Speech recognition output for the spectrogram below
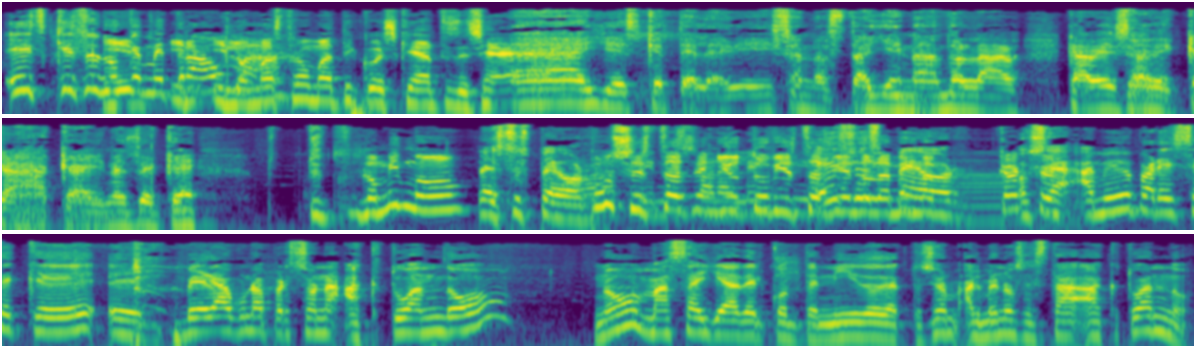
es que eso es lo que me trauma. y lo más traumático es que antes decían, ay, es que Televisa nos está llenando la cabeza de caca y no sé qué. Pues, Lo mismo. Eso es peor. Pues estás en YouTube y estás Eso viendo es la peor. misma caca. O sea, a mí me parece que eh, ver a una persona actuando, ¿no? Más allá del contenido de actuación, al menos está actuando.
